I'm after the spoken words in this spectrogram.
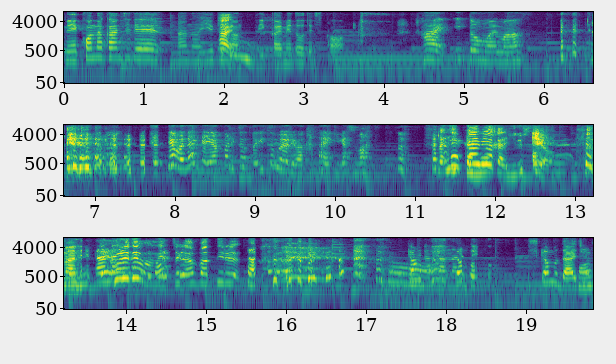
ねこんな感じであのゆきさん1回目どうですか、はい、いいと思います。でもなんかやっぱりちょっといつもよりは硬い気がします。まあ、一回目だから許してよ。まあね これでもめっちゃ頑張ってる。しかも大丈面夫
